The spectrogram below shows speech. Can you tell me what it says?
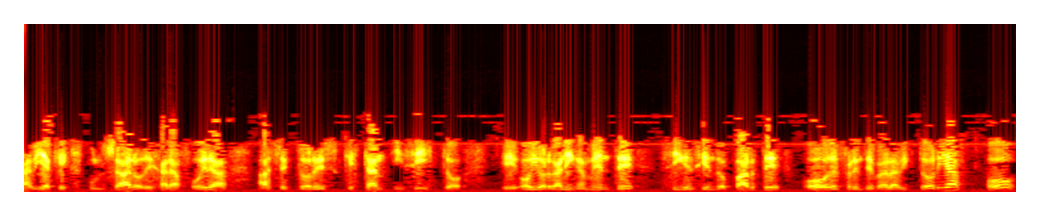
había que expulsar o dejar afuera a sectores que están, insisto, hoy orgánicamente siguen siendo parte o del Frente para la Victoria o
